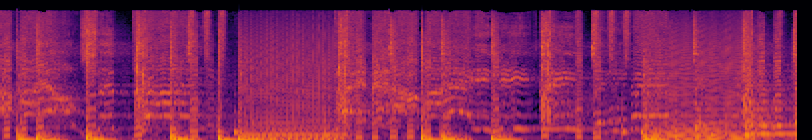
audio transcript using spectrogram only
Baby, baby, baby.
